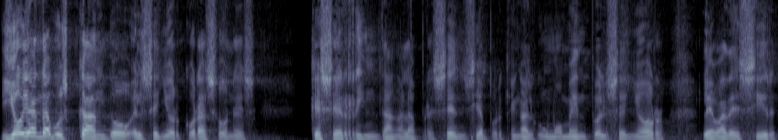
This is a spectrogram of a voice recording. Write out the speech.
Y hoy anda buscando el Señor corazones que se rindan a la presencia porque en algún momento el Señor le va a decir,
